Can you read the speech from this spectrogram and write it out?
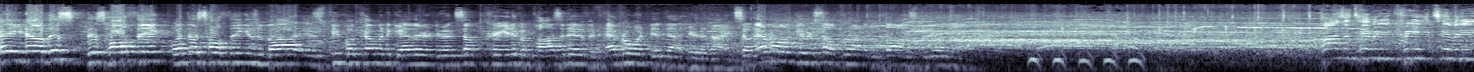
from the greaser. Hey, you know, this, this whole thing, what this whole thing is about is people coming together and doing something creative and positive, and everyone did that here tonight. So everyone give yourself a round of applause for doing that. Positivity, creativity,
